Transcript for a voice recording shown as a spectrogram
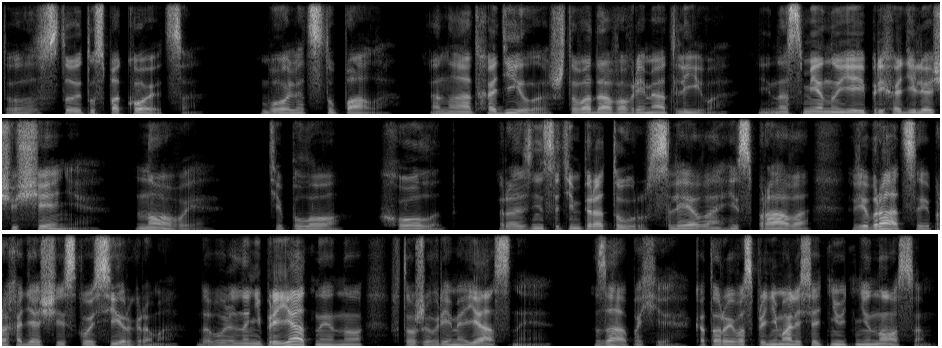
то стоит успокоиться. Боль отступала. Она отходила, что вода во время отлива, и на смену ей приходили ощущения, новые. Тепло, холод, разница температур слева и справа, вибрации, проходящие сквозь Ирграма, довольно неприятные, но в то же время ясные. Запахи, которые воспринимались отнюдь не носом,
